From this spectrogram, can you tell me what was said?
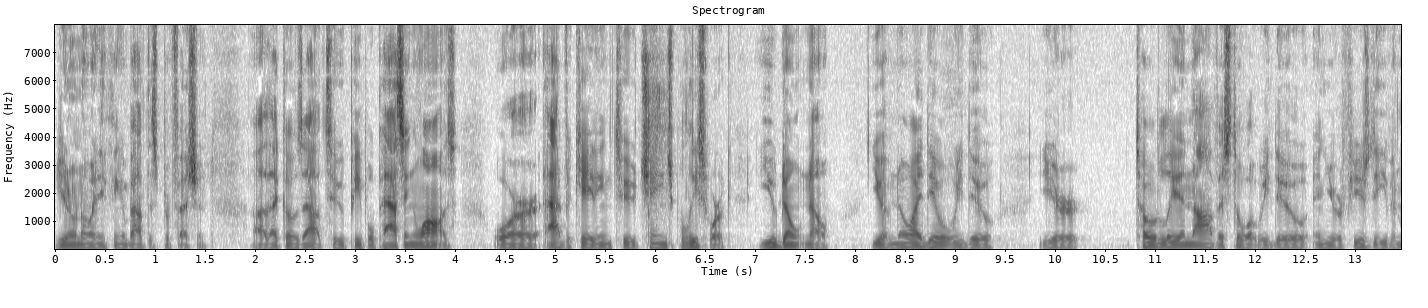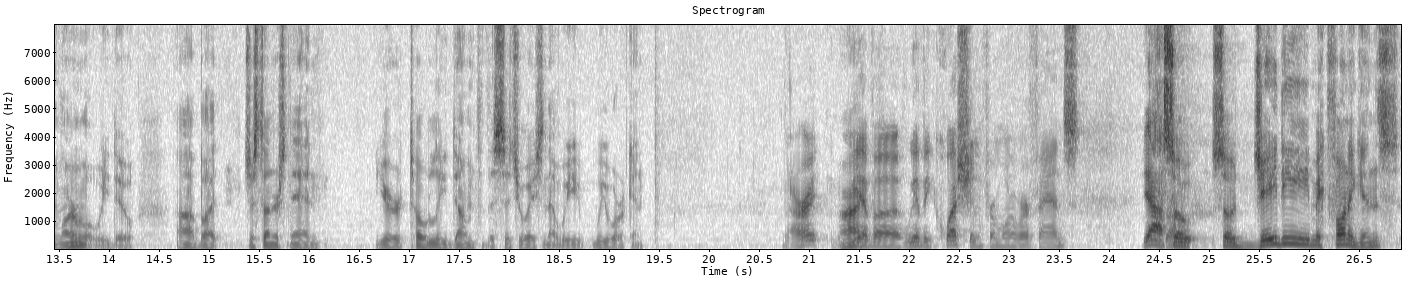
you don't know anything about this profession. uh, that goes out to people passing laws or advocating to change police work. You don't know. You have no idea what we do. You're totally a novice to what we do, and you refuse to even learn what we do. Uh, but just understand, you're totally dumb to the situation that we we work in. All right. All right. We have a we have a question from one of our fans. Yeah. So so JD McFunnigans,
